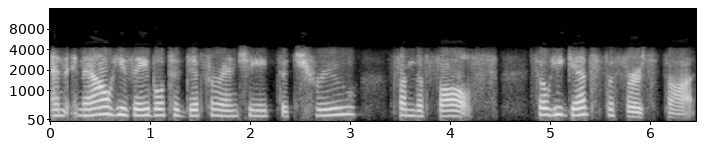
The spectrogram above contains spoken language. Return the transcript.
And now he's able to differentiate the true from the false. So he gets the first thought.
